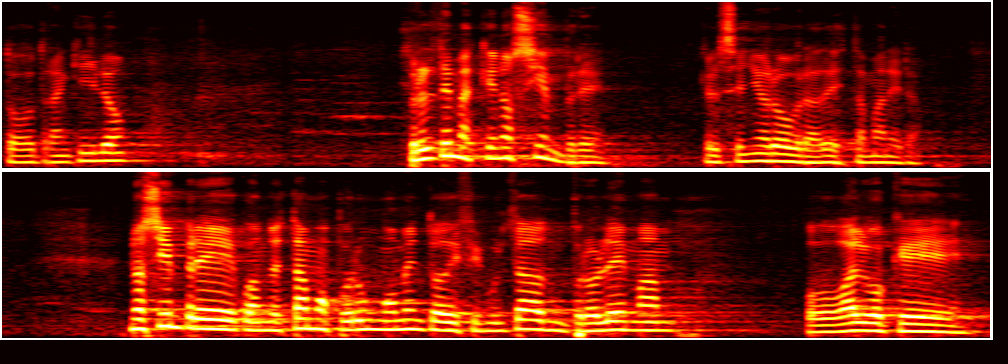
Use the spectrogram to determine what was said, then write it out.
todo tranquilo. Pero el tema es que no siempre que el Señor obra de esta manera. No siempre cuando estamos por un momento de dificultad, un problema o algo que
